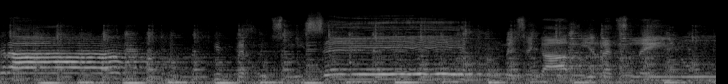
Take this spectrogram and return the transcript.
גרם. וחוץ מזה, מזג האוויר אצלנו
